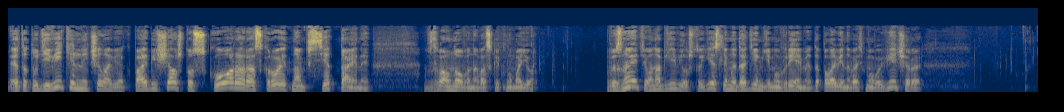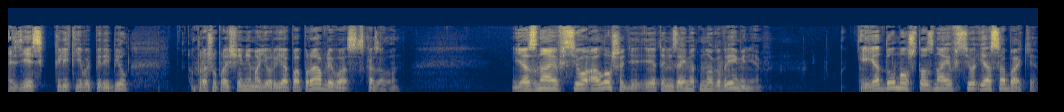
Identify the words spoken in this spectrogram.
Этот удивительный человек пообещал, что скоро раскроет нам все тайны —— взволнованно воскликнул майор. «Вы знаете, он объявил, что если мы дадим ему время до половины восьмого вечера...» Здесь Клик его перебил. «Прошу прощения, майор, я поправлю вас», — сказал он. «Я знаю все о лошади, и это не займет много времени. И я думал, что знаю все и о собаке.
